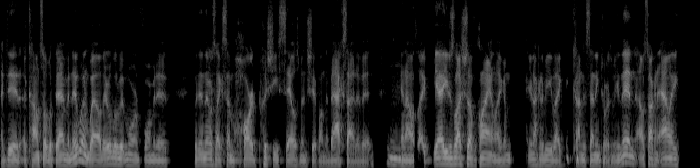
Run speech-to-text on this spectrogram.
I did a consult with them, and it went well. They were a little bit more informative, but then there was like some hard, pushy salesmanship on the backside of it, mm. and I was like, "Yeah, you just lost yourself a client. Like, I'm you're not going to be like condescending towards me." And then I was talking to Ali,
